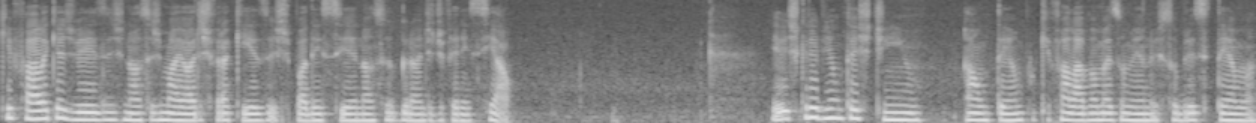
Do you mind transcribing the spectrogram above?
que fala que às vezes nossas maiores fraquezas podem ser nosso grande diferencial. Eu escrevi um textinho há um tempo que falava mais ou menos sobre esse tema.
